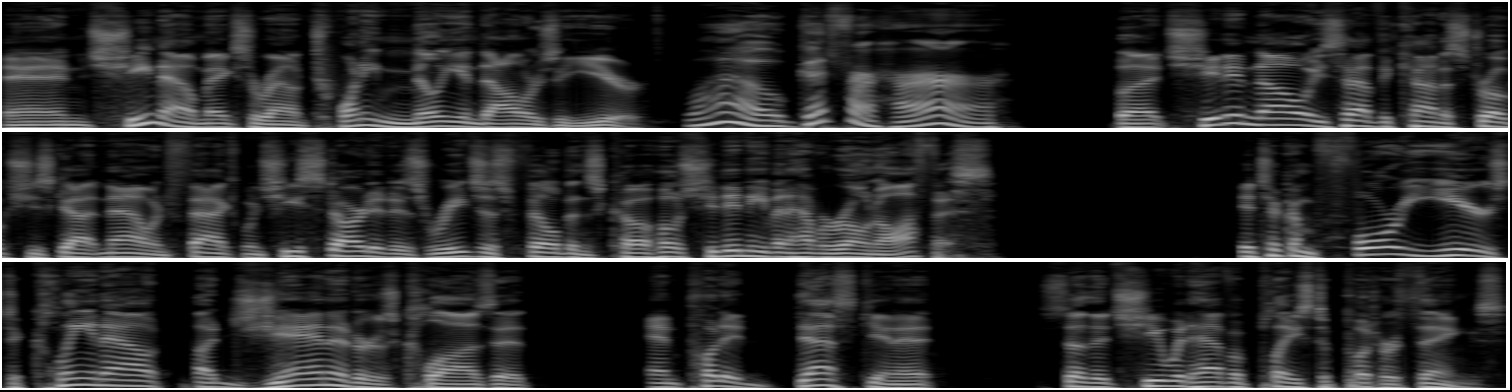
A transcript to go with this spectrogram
And she now makes around $20 million a year. Whoa, good for her. But she didn't always have the kind of stroke she's got now. In fact, when she started as Regis Philbin's co host, she didn't even have her own office. It took him four years to clean out a janitor's closet and put a desk in it so that she would have a place to put her things.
